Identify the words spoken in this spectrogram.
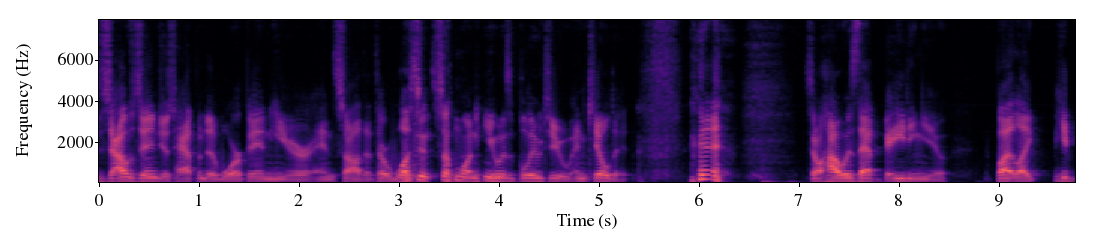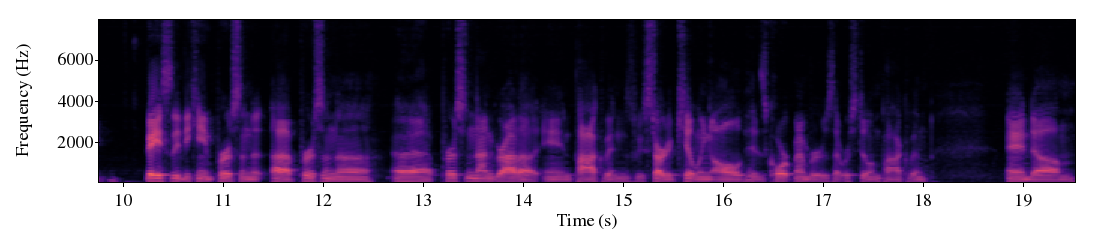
Zhao Zin just happened to warp in here and saw that there wasn't someone he was blue to and killed it. so how is that baiting you? But like he basically became person uh person uh, uh person non grata in Pokemon. We started killing all of his corp members that were still in Pokemon. And um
